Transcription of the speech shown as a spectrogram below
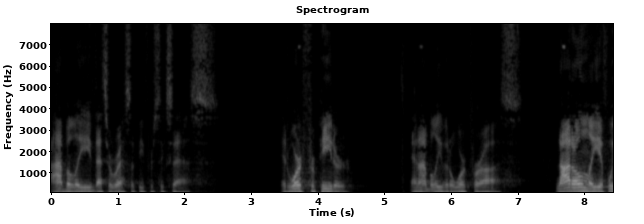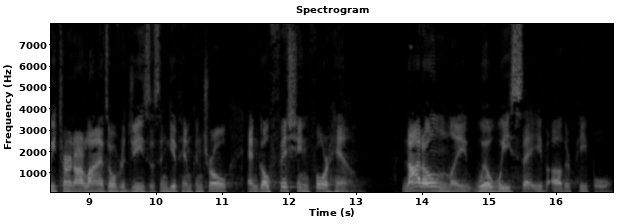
I believe that's a recipe for success. It worked for Peter and I believe it'll work for us. Not only if we turn our lives over to Jesus and give Him control and go fishing for Him, not only will we save other people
